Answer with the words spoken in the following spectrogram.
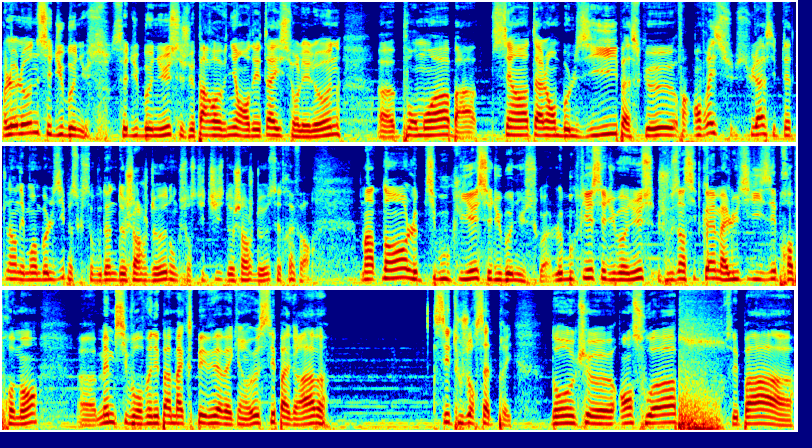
le loan c'est du bonus, c'est du bonus je vais pas revenir en détail sur les loans. Euh, pour moi, bah, c'est un talent ballsy parce que... Enfin, en vrai, celui-là c'est peut-être l'un des moins ballsy parce que ça vous donne deux charges 2, donc sur Stitches 2 charges 2, c'est très fort. Maintenant, le petit bouclier c'est du bonus quoi. Le bouclier c'est du bonus, je vous incite quand même à l'utiliser proprement. Euh, même si vous revenez pas max PV avec un E, c'est pas grave. C'est toujours ça de prix. Donc euh, en soi, c'est pas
